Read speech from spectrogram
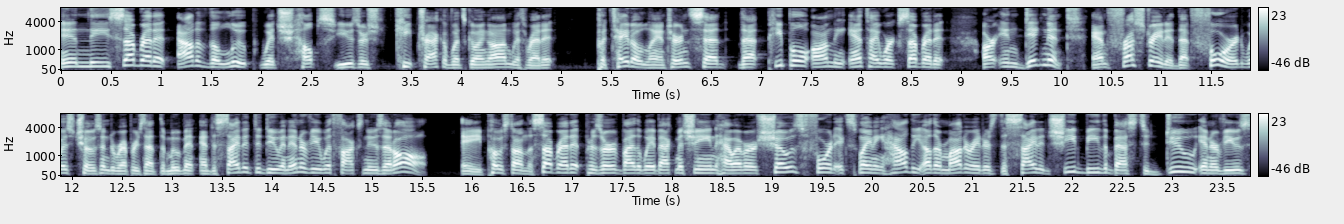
in the subreddit Out of the Loop, which helps users keep track of what's going on with Reddit, Potato Lantern said that people on the anti work subreddit are indignant and frustrated that Ford was chosen to represent the movement and decided to do an interview with Fox News at all. A post on the subreddit preserved by the Wayback Machine, however, shows Ford explaining how the other moderators decided she'd be the best to do interviews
